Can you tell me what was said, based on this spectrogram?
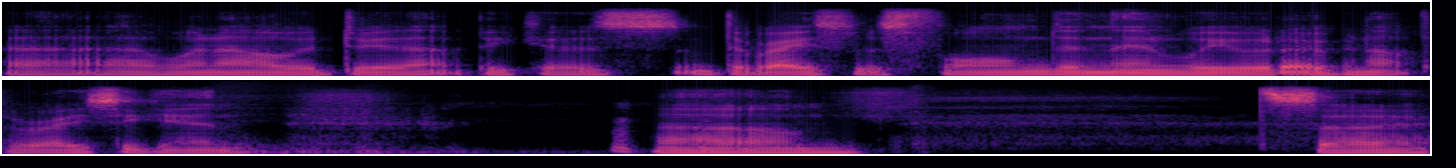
uh, when I would do that because the race was formed, and then we would open up the race again. Um, so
